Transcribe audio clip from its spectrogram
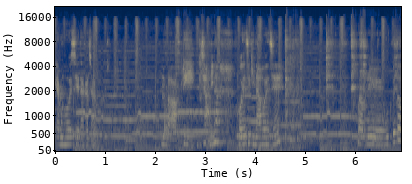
পিঠে কেমন হয়েছে দেখা যাক। বাপরে, জানি না হয়েছে কি না হয়েছে। বাপরে, উঠবে তো।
